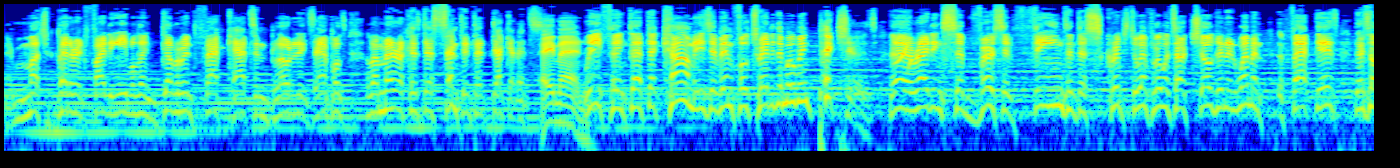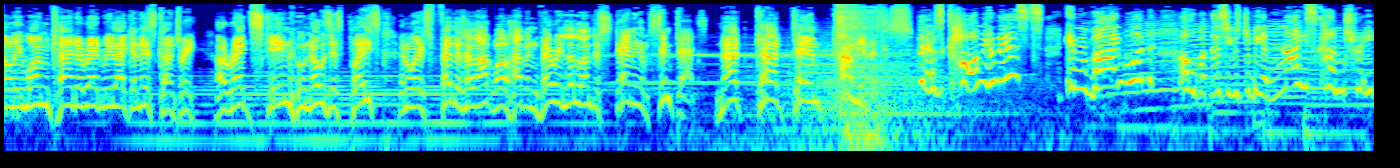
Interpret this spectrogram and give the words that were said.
They're much better at fighting evil than government fat cats and bloated examples of America's descent into decadence. Amen. We think that the commies have infiltrated the moving pictures. They're writing subversive themes into scripts to influence our children and women. The fact is, there's only one kind of red we like in this country. A red skin who knows his place and wears feathers a lot while having very little understanding of syntax. Not goddamn communists. There's communists in Vinewood? Oh, but this used to be a nice country.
